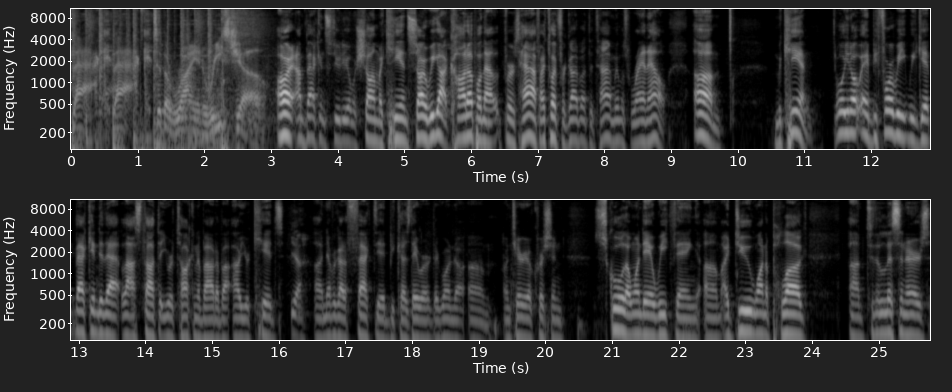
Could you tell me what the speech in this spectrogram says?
back, back to The Ryan Ries Show. All right, I'm back in studio with Sean McKeehan. Sorry, we got caught up on that first half. I totally forgot about the time. We almost ran out. Um, McKeehan, well, you know, hey, before we, we get back into that last thought that you were talking about, about how your kids Yeah. uh, never got affected because they were they're going to um, Ontario Christian School, that one day a week thing. Um, I do want to plug um, to the listeners.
